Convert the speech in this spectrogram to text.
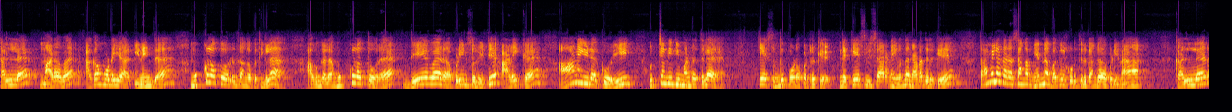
கள்ள மறவர் அகமுடையார் இணைந்த முக்குளத்தோர் இருக்காங்க பார்த்தீங்களா? அவங்கள முக்குளத்தோரை தேவர் அப்படின்னு சொல்லிட்டு அழைக்க ஆணையிட கோரி உச்சநீதிமன்றத்தில் கேஸ் வந்து போடப்பட்டிருக்கு. இந்த கேஸ் விசாரணை வந்து நடந்திருக்கு. தமிழக அரசாங்கம் என்ன பதில் கொடுத்துருக்காங்க அப்படின்னா கள்ளர்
